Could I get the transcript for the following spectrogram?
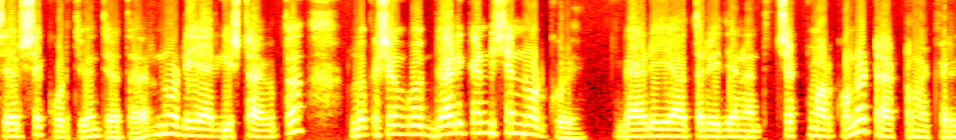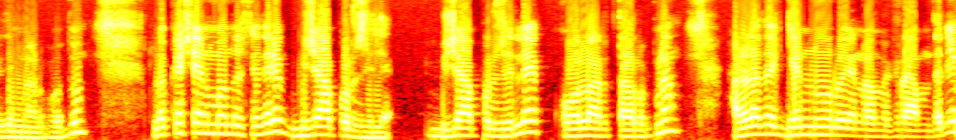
ಸೇರ್ಸೆ ಕೊಡ್ತೀವಿ ಅಂತ ಹೇಳ್ತಾ ಇದ್ದಾರೆ. ನೋಡಿ ಯಾರಿಗೆ ಇಷ್ಟ ಆಗುತ್ತೋ ಲೊಕೇಶನ್ ಹೋಗಿ ಗಾಡಿ ಕಂಡೀಷನ್ ನೋಡ್ಕೊಳ್ಳಿ. ಗಾಡಿ ಯಾವ ಥರ ಇದೆ ಅಂತ ಚೆಕ್ ಮಾಡಿಕೊಂಡು ಟ್ರ್ಯಾಕ್ಟರ್ನ ಖರೀದಿ ಮಾಡ್ಬೋದು. ಲೊಕೇಶನ್ ಬಂದು ಸ್ನೇಹಿತರೆ ಬಿಜಾಪುರ ಜಿಲ್ಲೆ. ಬಿಜಾಪುರ ಜಿಲ್ಲೆ ಕೋಲಾರ ತಾಲೂಕಿನ ಹಳ್ಳದ ಗೆನ್ನೂರು ಎನ್ನುವ ಒಂದು ಗ್ರಾಮದಲ್ಲಿ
